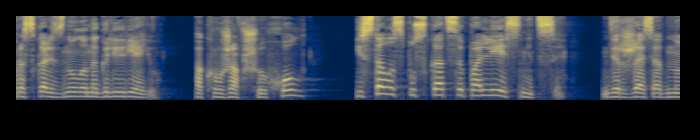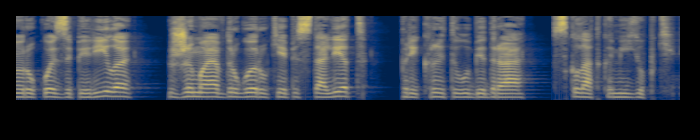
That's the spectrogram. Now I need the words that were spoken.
проскользнула на галерею, окружавшую холл, и стала спускаться по лестнице, держась одной рукой за перила, сжимая в другой руке пистолет, прикрытый у бедра складками юбки.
